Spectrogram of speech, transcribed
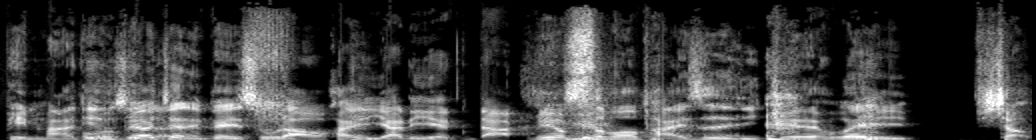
品牌电视，我不要叫你背书了，我看你压力也很大。没有什么牌子你觉得会销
